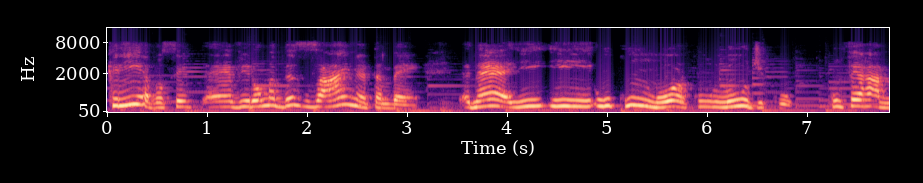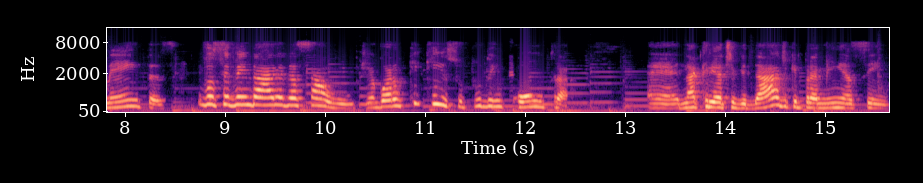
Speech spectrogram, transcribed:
cria, você é, virou uma designer também né? E, e um, com humor, com lúdico, com ferramentas. E você vem da área da saúde. Agora, o que, que isso tudo encontra é, na criatividade, que para mim, assim,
